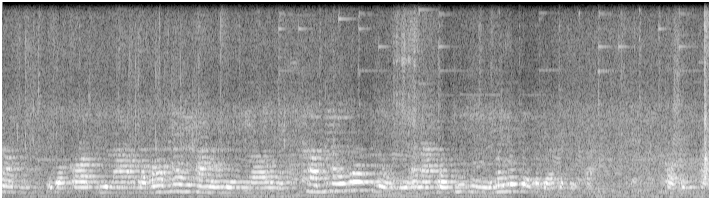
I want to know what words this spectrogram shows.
นำอุปกรณ์กีฬามามอบให้ทางโรงเรียนเราทำให้พวกหนูมีอนาคตที่ดีไม่ยุ่งเกี่ยวกับยาเสพติดค่ะ ขอบคุณค่ะ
